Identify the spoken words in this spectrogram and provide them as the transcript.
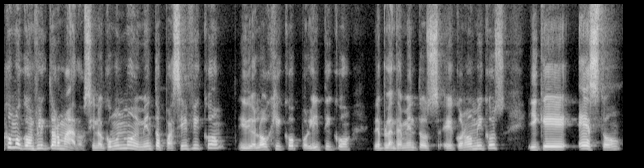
como conflicto armado, sino como un movimiento pacífico, ideológico, político, de planteamientos económicos y que esto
